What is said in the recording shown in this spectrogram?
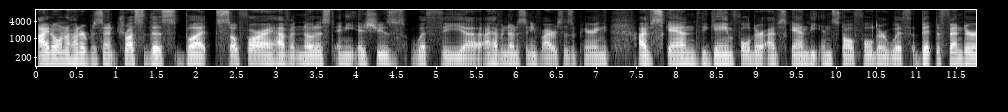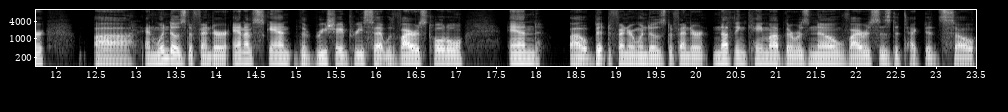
I don't 100% trust this, but so far I haven't noticed any issues with the, uh, I haven't noticed any viruses appearing. I've scanned the game folder, I've scanned the install folder with Bitdefender uh, and Windows Defender, and I've scanned the Reshade preset with VirusTotal and uh, Bitdefender, Windows Defender. Nothing came up, there was no viruses detected, so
